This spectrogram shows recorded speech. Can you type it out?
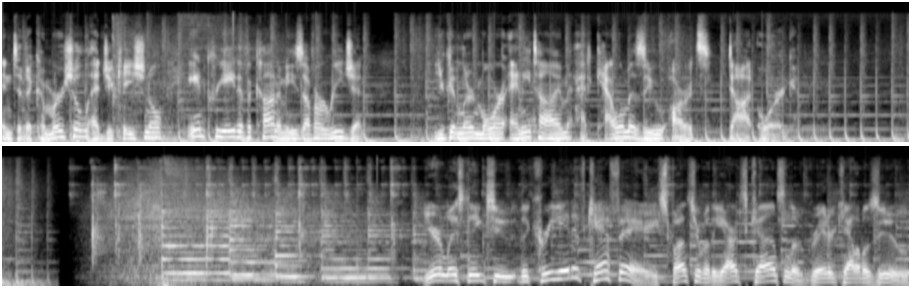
into the commercial, educational, and creative economies of our region. You can learn more anytime at kalamazooarts.org. You're listening to The Creative Cafe, sponsored by the Arts Council of Greater Kalamazoo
